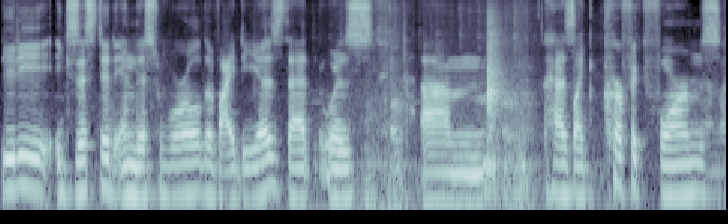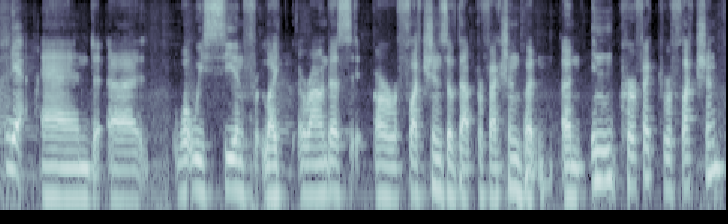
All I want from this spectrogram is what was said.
beauty existed in this world of ideas that was um, has like perfect forms, Yeah. and uh, what we see in like around us are reflections of that perfection, but an imperfect reflection.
